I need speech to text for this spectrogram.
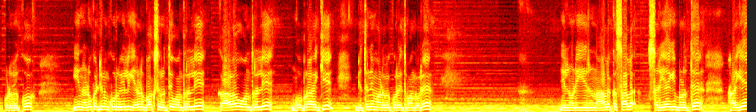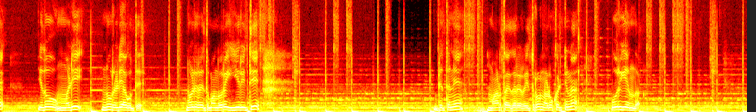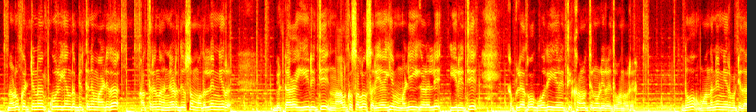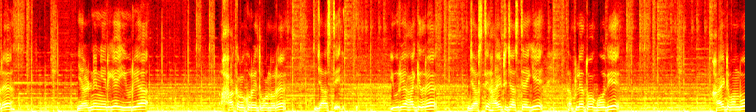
ಕೊಡಬೇಕು. ಈ ನಡುಕಟ್ಟಿನ ಕೂರಿಗೆಯಲ್ಲಿ ಎರಡು ಬಾಕ್ಸ್ ಇರುತ್ತೆ. ಒಂದರಲ್ಲಿ ಕಾಳು, ಒಂದರಲ್ಲಿ ಗೊಬ್ಬರ ಹಾಕಿ ಬಿತ್ತನೆ ಮಾಡಬೇಕು ರೈತ ಬಾಂಧವ್ರೆ. ಇಲ್ಲಿ ನೋಡಿ ಈ ನಾಲ್ಕು ಸಾಲ ಸರಿಯಾಗಿ ಬೀಳುತ್ತೆ. ಹಾಗೆ ಇದು ಮಡಿ ಇನ್ನೂ ರೆಡಿ ಆಗುತ್ತೆ. ನೋಡಿ ರೈತ ಬಾಂಧವ್ರೆ, ಈ ರೀತಿ ಬಿತ್ತನೆ ಮಾಡ್ತಾ ಇದ್ದಾರೆ ರೈತರು ನಡುಕಟ್ಟಿನ ಕೂರಿಗೆಯಿಂದ. ನಡುಕಟ್ಟಿನ ಕೂರಿಗೆಯಿಂದ ಬಿತ್ತನೆ ಮಾಡಿದ ಹತ್ತರಿಂದ ಹನ್ನೆರಡು ದಿವಸ ಮೊದಲನೇ ನೀರು ಬಿಟ್ಟಾಗ ಈ ರೀತಿ ನಾಲ್ಕು ಸಲ ಸರಿಯಾಗಿ ಮಡಿಗಳಲ್ಲಿ ಈ ರೀತಿ ಕಪ್ಲೆ ಅಥವಾ ಗೋಧಿ ಈ ರೀತಿ ಕಾಣುತ್ತೆ ನೋಡಿ ರೈತ ಬಾಂಧವ್ರೆ. ಇದು ಒಂದನೇ ನೀರು ಬಿಟ್ಟಿದ್ದಾರೆ. ಎರಡನೇ ನೀರಿಗೆ ಯೂರಿಯಾ ಹಾಕಬೇಕು ರೈತ ಬಾಂಧವ್ರೆ. ಜಾಸ್ತಿ ಯೂರಿಯಾ ಹಾಕಿದರೆ ಜಾಸ್ತಿ ಹೈಟ್ ಜಾಸ್ತಿಯಾಗಿ ಕಪ್ಲೆ ಅಥವಾ ಗೋಧಿ ಹೈಟ್ ಬಂದು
